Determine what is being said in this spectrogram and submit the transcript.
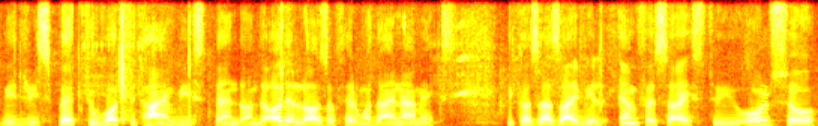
with respect to what the time we spend on the other laws of thermodynamics. Because as I will emphasize to you also,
